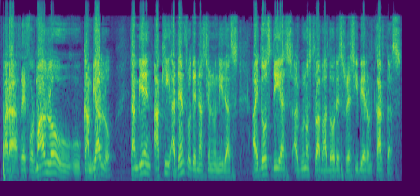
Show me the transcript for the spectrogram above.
para reformarlo o, o cambiarlo también aquí adentro de Naciones Unidas hay dos días algunos trabajadores recibieron cartas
